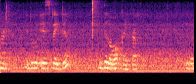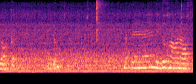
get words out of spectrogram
ನೋಡಿ, ಇದು ಎಸ್ ರೈಟ್ ಇದು ಲಾಕ್ ಆಯ್ತಾ? ಇದು ಲಾಕ್ ಇದು. ಮತ್ತು ಇದು ಹಾನ್ ಆಫ್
